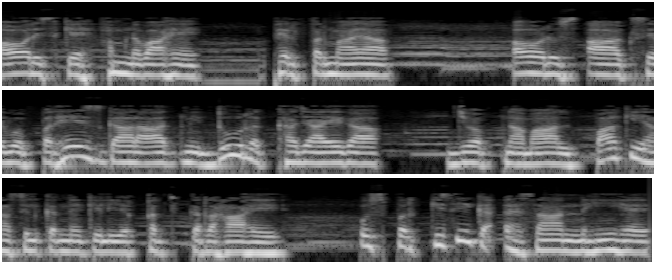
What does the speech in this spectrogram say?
اور اس کے ہم نوا ہیں۔ پھر فرمایا، اور اس آگ سے وہ پرہیزگار آدمی دور رکھا جائے گا جو اپنا مال پاکی حاصل کرنے کے لیے خرچ کر رہا ہے۔ اس پر کسی کا احسان نہیں ہے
